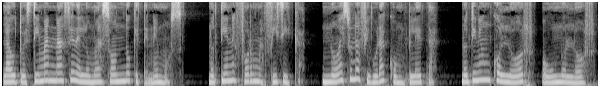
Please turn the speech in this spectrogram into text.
La autoestima nace de lo más hondo que tenemos. No tiene forma física, no es una figura completa, no tiene un color o un olor.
